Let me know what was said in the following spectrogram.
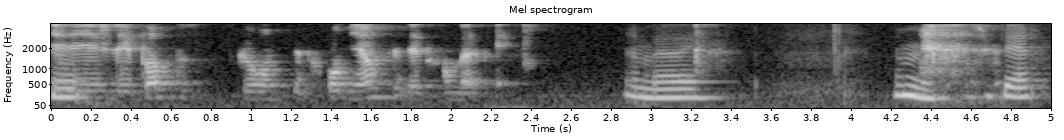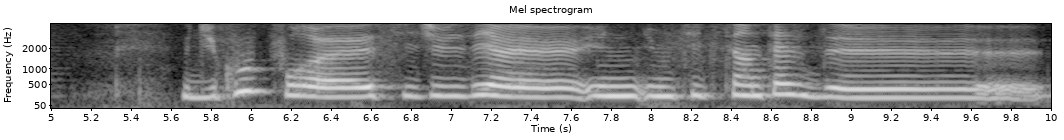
et, et je les porte parce qu'on fait trop bien, fait d'être en basket. Ah bah ouais. C'est super. Du coup, pour, euh, si tu faisais euh, une, une, petite synthèse de,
